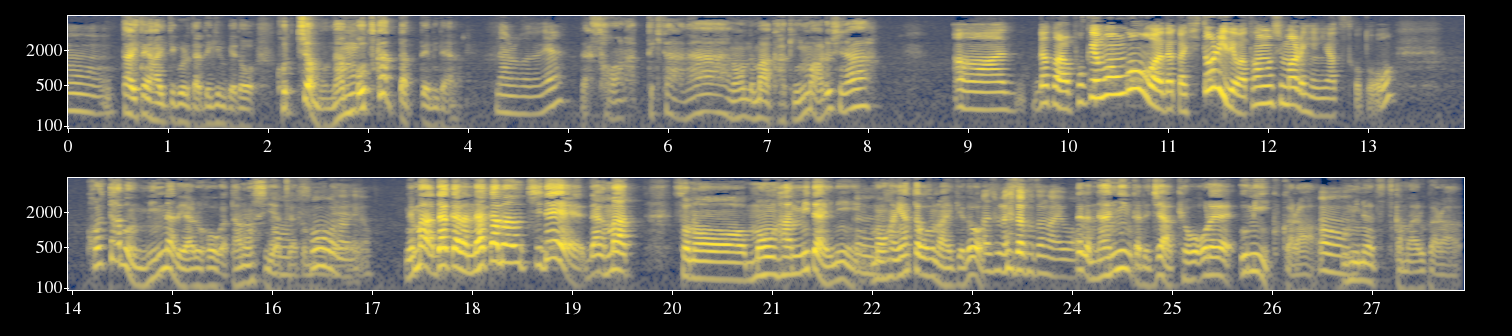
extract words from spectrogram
うん。対戦入ってくれたらできるけどこっちはもうなんぼ使ったってみたいな。なるほどね。らそうなってきたらな。ほんでまあ課金もあるしなああ、だからポケモン GO はだから一人では楽しまれへんやつってこと？これ多分みんなでやる方が楽しいやつやと思うで。あそうなのよ。でまあだから仲間内でだからまあそのモンハンみたいに、うん。モンハンやったことないけど私もやったことないわ。だ。から何人かでじゃあ今日俺海行くから、うん。海のやつ捕まえるから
